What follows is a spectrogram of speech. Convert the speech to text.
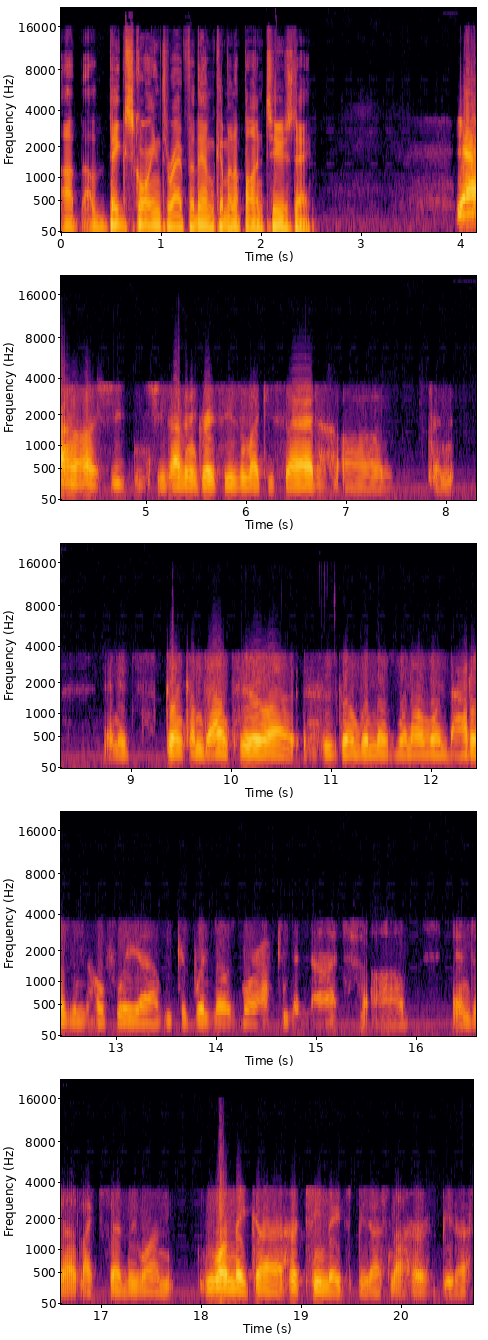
a, a big scoring threat for them coming up on Tuesday. Yeah, uh, she she's having a great season, like you said, um, and and it's going to come down to uh, who's going to win those one-on-one battles, and hopefully uh, we could win those more often than not. Um, and uh, like I said, we want we want to make uh, her teammates beat us, not her beat us.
